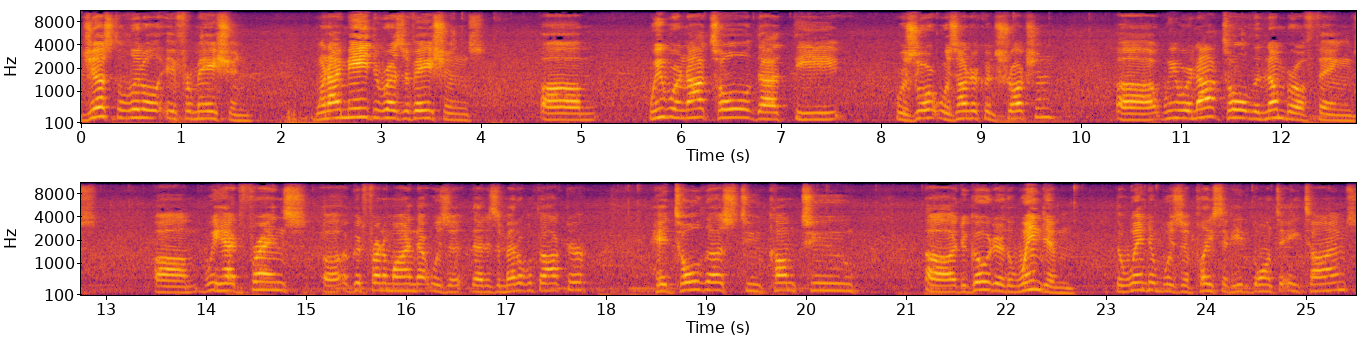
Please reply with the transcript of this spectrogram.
just a little information. When I made the reservations, um, we were not told that the resort was under construction. Uh, we were not told a number of things. Um, we had friends, uh, a good friend of mine that was a, that is a medical doctor, had told us to come to uh, to go to the Wyndham. The Wyndham was a place that he'd gone to eight times.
